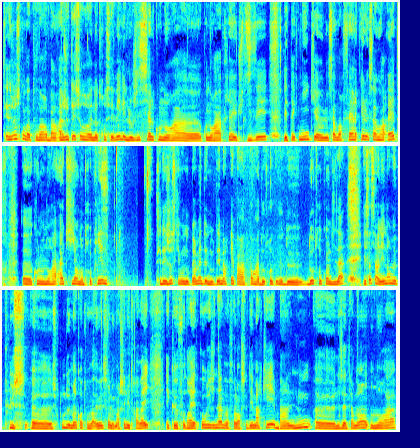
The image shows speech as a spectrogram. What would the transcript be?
c'est des choses qu'on va pouvoir ben, ajouter sur notre CV, les logiciels qu'on aura, euh, qu'on aura appris à utiliser, les techniques, euh, le savoir-faire et le savoir-être euh, que l'on aura acquis en entreprise. C'est des choses qui vont nous permettre de nous démarquer par rapport à d'autres, d'autres candidats. Et ça, c'est un énorme plus. surtout demain, quand on va arriver sur le marché du travail et qu'il faudra être original, va falloir se démarquer. Ben, nous, les alternants, on aura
